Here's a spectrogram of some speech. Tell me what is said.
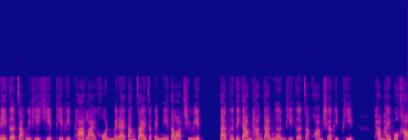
นี่เกิดจากวิธีคิดที่ผิดพลาดหลายคนไม่ได้ตั้งใจจะเป็นหนี้ตลอดชีวิต แต่พฤติกรรมทางการเงินที่เกิดจากความเชื่อผิดๆ ทำให้พวกเขา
